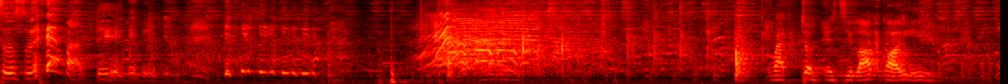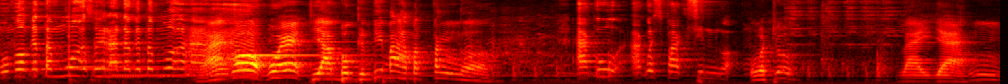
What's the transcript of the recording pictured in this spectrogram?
Susu. Pakde. Waduh, wis cilaka iki. Mumpung ketemu, suwe ra tau ketemu. Lah kok kowe diambung genti malah meteng kok. Aku aku wis vaksin kok. Waduh. Lah iya. Hmm.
